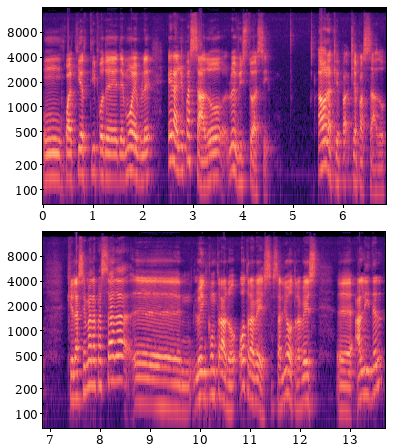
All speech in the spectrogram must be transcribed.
un cualquier tipo de, mueble. El año pasado lo he visto así. Ahora, ¿qué, qué ha pasado? Que la semana pasada eh, lo he encontrado otra vez, salió otra vez eh, a Lidl,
